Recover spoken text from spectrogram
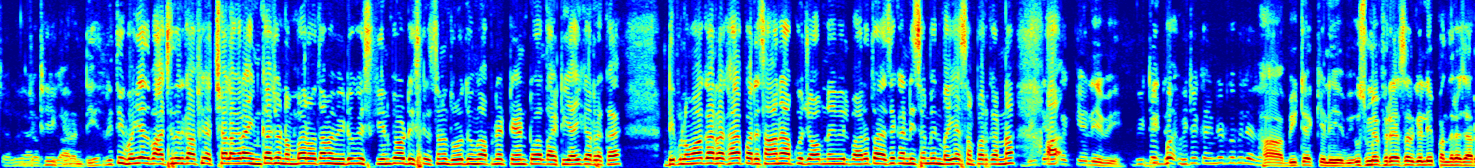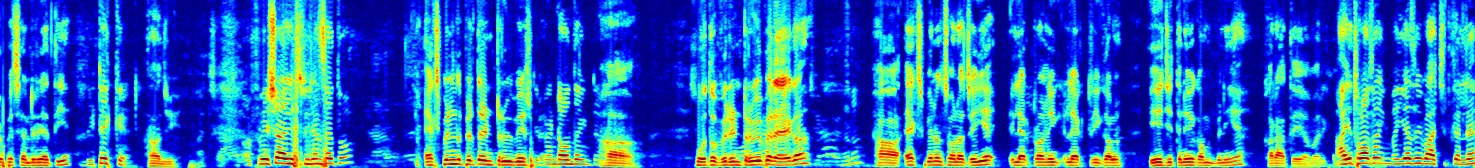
चलो ठीक गारंटी है। ऋतिक भैया बातचीत करके काफ़ी अच्छा लग रहा है। इनका जो नंबर होता है मैं वीडियो की स्क्रीन पे और डिस्क्रिप्शन में दे दूँगा। अपने टेंथ ट्वेल्थ आईटीआई कर रखा है डिप्लोमा कर रखा है परेशान है आपको जॉब नहीं मिल पा रहा तो ऐसे कंडीशन में इन भैया संपर्क करना। के लिए भी। बीटेक बीटेक कैंडिडेट को भी ले रहे हाँ बीटेक के लिए भी। उसमें फ्रेशर के लिए पंद्रह हज़ार रुपये सैलरी रहती है। बीटेक के? हाँ जी। अच्छा और फ्रेशर एक्सपीरियंस है तो? एक्सपीरियंस फिर तो इंटरव्यू बेस पे। डिपेंड ऑन द इंटरव्यू हाँ वो तो फिर इंटरव्यू पे रहेगा। है ना? हाँ एक्सपीरियंस होना चाहिए। इलेक्ट्रॉनिक इलेक्ट्रिकल ये जितनी भी कंपनी है कराते हैं हमारी आइए थोड़ा सा इन भैया से भी बातचीत कर लें।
